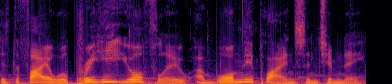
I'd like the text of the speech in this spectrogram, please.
is the fire will preheat your flue and warm the appliance and chimney.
